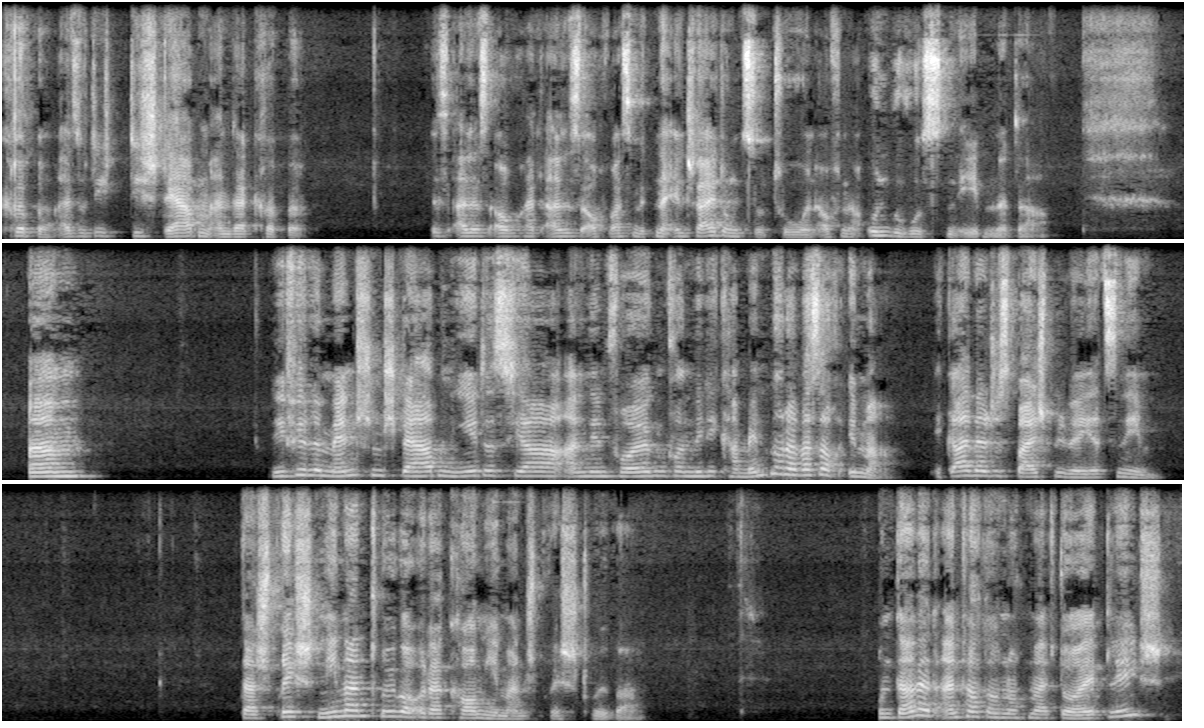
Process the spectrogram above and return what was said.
Grippe. Also die, die sterben an der Grippe. Ist alles auch, hat alles auch was mit einer Entscheidung zu tun, auf einer unbewussten Ebene da. Ähm, wie viele Menschen sterben jedes Jahr an den Folgen von Medikamenten oder was auch immer? Egal welches Beispiel wir jetzt nehmen. Da spricht niemand drüber oder kaum jemand spricht drüber. Und da wird einfach doch nochmal deutlich,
